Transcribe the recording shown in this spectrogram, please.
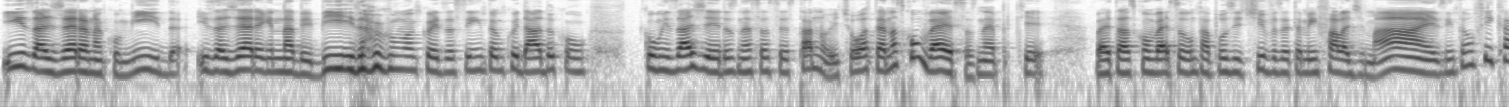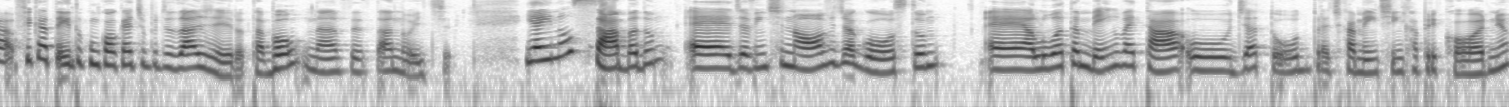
e exagera na comida, exagera na bebida, alguma coisa assim. Então, cuidado com com exageros nessa sexta-noite, ou até nas conversas, né? Porque vai estar as conversas vão estar positivas, aí também fala demais. Então fica, fica atento com qualquer tipo de exagero, tá bom? Na sexta-noite. E aí no sábado, é dia 29 de agosto, é, a lua também vai estar tá o dia todo, praticamente, em Capricórnio.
